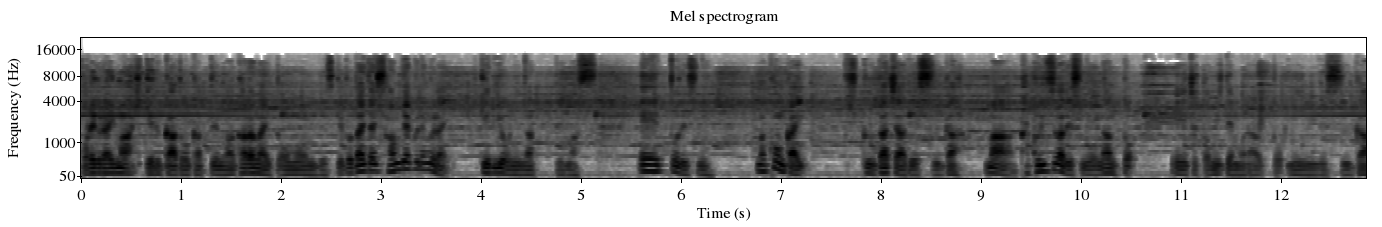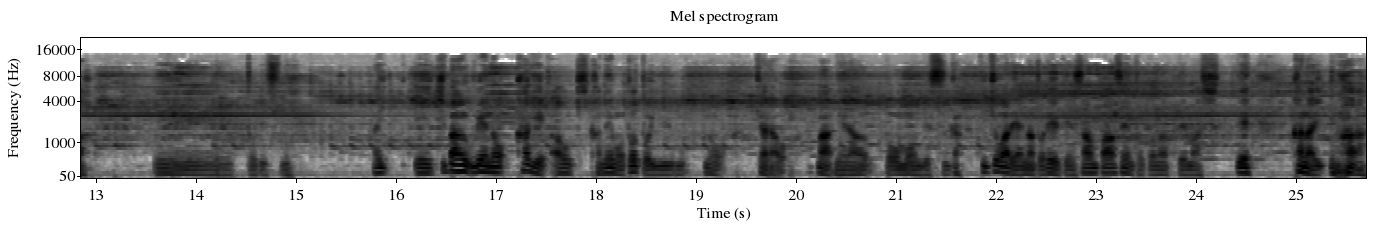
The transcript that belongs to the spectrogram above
どれぐらいまあ引けるかどうかっていうのわからないと思うんですけど、だいたい300年ぐらい引けるようになってます。えーっとですね、まあ、今回引くガチャですが、まあ、確率がですね、なんと、えーちょっと見てもらうといいんですが、えーっとですね、はい、えー一番上の影青木金本というのキャラを、まあ、狙うと思うんですが、提供割合なんと0.3%となってまして、かなり、まあ、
